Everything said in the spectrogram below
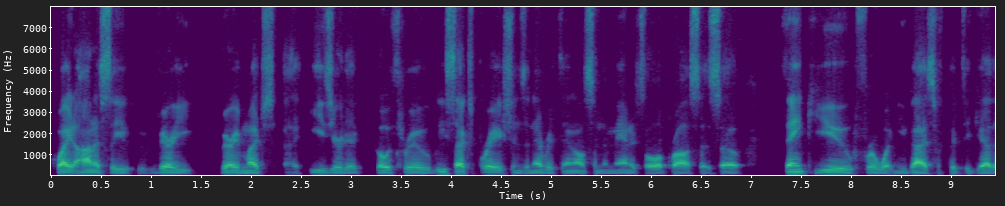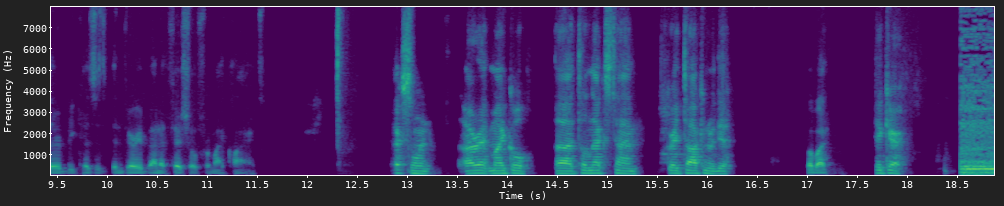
quite honestly very very much uh, easier to go through lease expirations and everything else and to manage the whole process. So thank you for what you guys have put together because it's been very beneficial for my clients. Excellent. All right michael uh, till next time. Great talking with you. Bye-bye. Take care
